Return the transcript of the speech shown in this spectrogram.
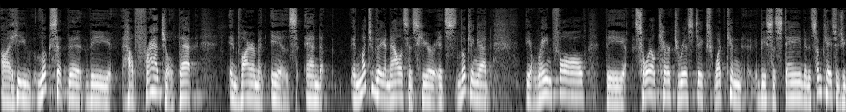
uh, he looks at the, the, how fragile that environment is. And in much of the analysis here, it's looking at you know, rainfall, the soil characteristics, what can be sustained, and in some cases, you,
